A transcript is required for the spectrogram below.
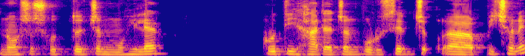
নশো সত্তর জন মহিলার প্রতি হাজার জন পুরুষের পিছনে।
